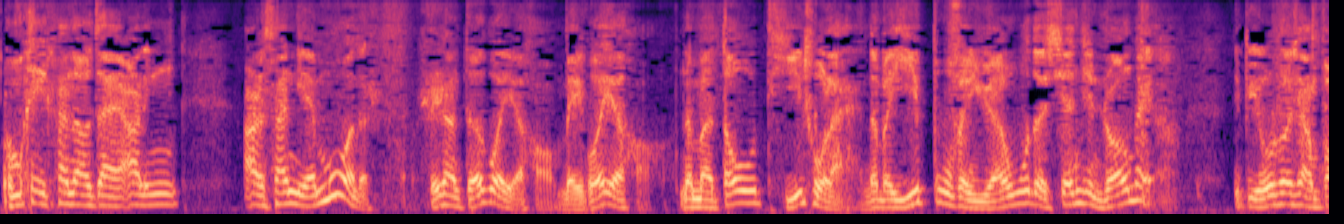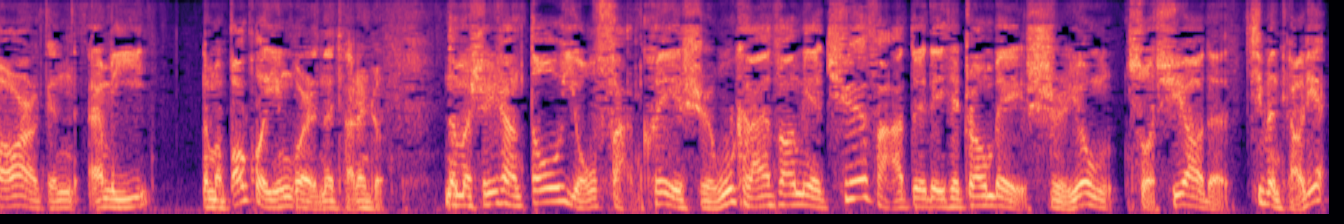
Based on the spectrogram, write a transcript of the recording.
我们可以看到，在二零二三年末的时候，实际上德国也好，美国也好，那么都提出来，那么一部分原乌的先进装备啊，你比如说像豹二跟 M 一，那么包括英国人的挑战者，那么实际上都有反馈是乌克兰方面缺乏对这些装备使用所需要的基本条件，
